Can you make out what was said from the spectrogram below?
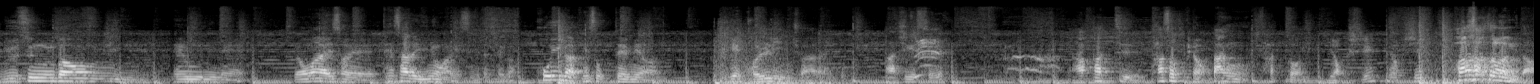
류승범 배우님의 영화에서의 대사를 인용하겠습니다. 제가 호의가 계속되면 그게 권리인 줄 알아요. 아시겠어요? 아파트 다섯 평 땅 사건 역시 역시 화사건입니다.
